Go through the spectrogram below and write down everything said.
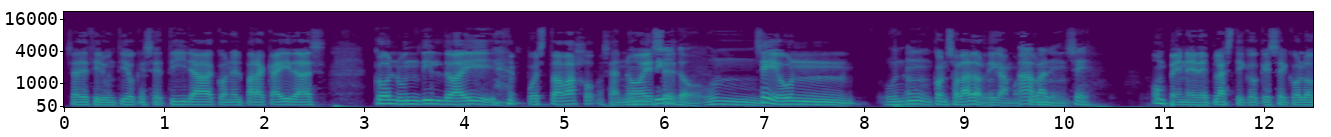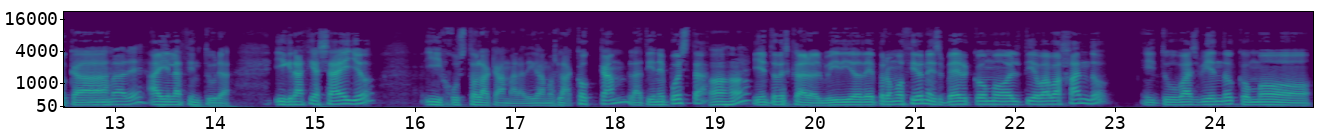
o sea, es decir, un tío que se tira con el paracaídas con un dildo ahí puesto abajo, o sea, no un es... dildo, un... Sí, un, un- un consolador, digamos. Ah, un- vale, sí. Un pene de plástico que se coloca Vale. ahí en la cintura. Y gracias a ello, y justo la cámara, digamos, la cockcam la tiene puesta. Ajá. Y entonces, claro, el vídeo de promoción es ver cómo el tío va bajando y tú vas viendo cómo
